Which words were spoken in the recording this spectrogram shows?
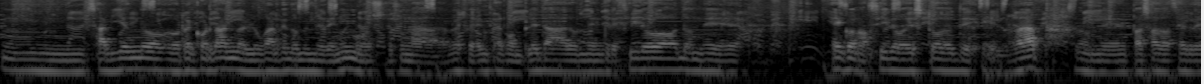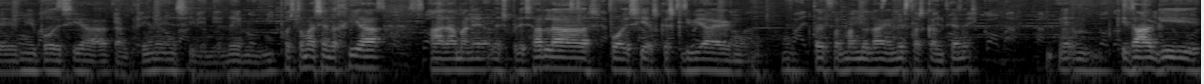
mm, sabiendo o recordando el lugar de donde venimos. Es una referencia completa a donde he crecido, donde he conocido esto del rap, donde he pasado a hacer de mi poesía canciones y donde he puesto más energía a la manera de expresar las poesías que escribía, en, transformándola en estas canciones. Em, quizá aquí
